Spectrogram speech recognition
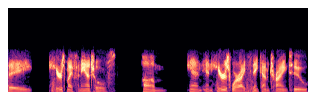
say, "Here's my financials, um, and and here's where I think I'm trying to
